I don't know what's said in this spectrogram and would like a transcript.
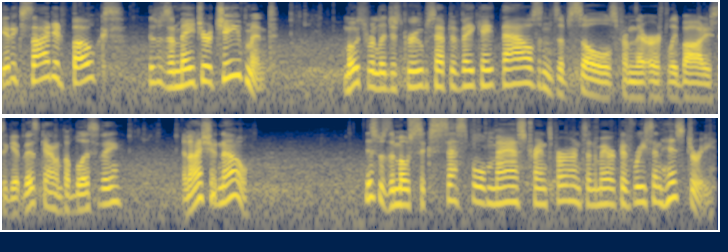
Get excited, folks. This was a major achievement. Most religious groups have to vacate thousands of souls from their earthly bodies to get this kind of publicity. And I should know. This was the most successful mass transference in America's recent history.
